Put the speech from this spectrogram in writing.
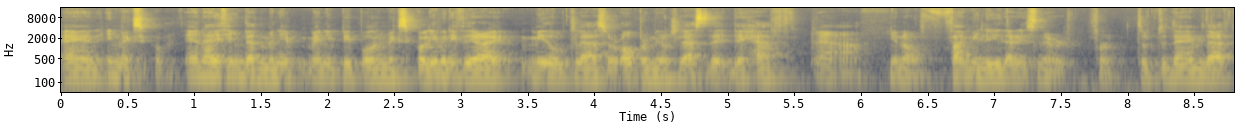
and in Mexico. And I think that many many people in Mexico, even if they are middle class or upper middle class, they, they have uh, you know family that is near for, to, to them that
